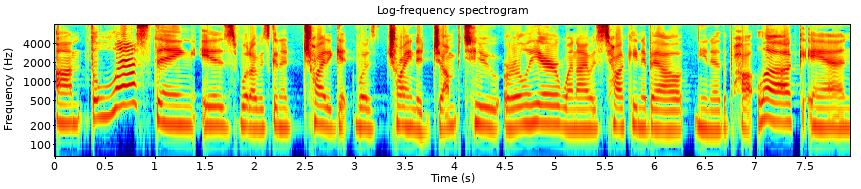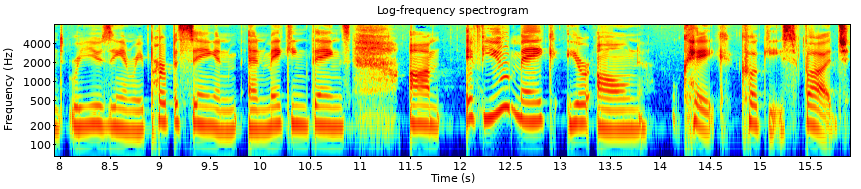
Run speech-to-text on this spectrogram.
Um, the last thing is what I was going to try to get was trying to jump to earlier when I was talking about you know the potluck and reusing and repurposing and and making things. Um, if you make your own cake, cookies, fudge,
